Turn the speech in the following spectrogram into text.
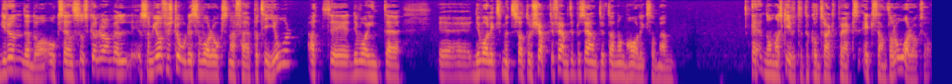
grunden då. Och sen så skulle de väl, som jag förstod det så var det också en affär på tio år. Att eh, det var inte, eh, det var liksom inte så att de köpte 50% utan de har liksom en de har skrivit ett kontrakt på x, x antal år också.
